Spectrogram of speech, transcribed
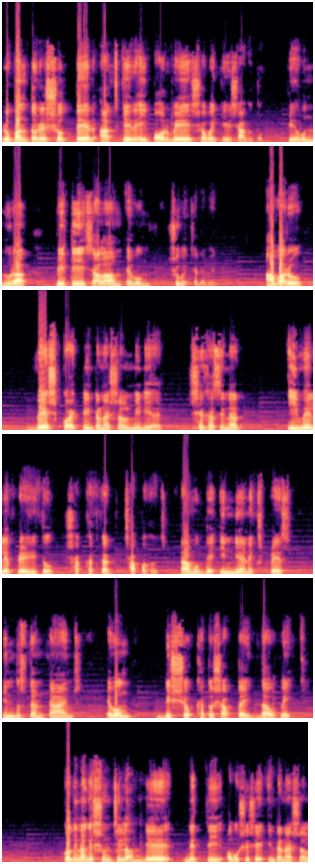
রূপান্তরের সত্যের আজকের এই পর্বে সবাইকে স্বাগত। প্রিয় বন্ধুরা, প্রীতি, সালাম এবং শুভেচ্ছা নেবেন। আবারও বেশ কয়েকটি ইন্টারন্যাশনাল মিডিয়ায় শেখ হাসিনার ইমেলে প্রেরিত সাক্ষাৎকার ছাপা হয়েছে। তার মধ্যে ইন্ডিয়ান এক্সপ্রেস, হিন্দুস্তান টাইমস এবং বিশ্বখ্যাত সাপ্তাহিক দ্য উইক। কদিন আগে শুনছিলাম যে নেত্রী অবশেষে ইন্টারন্যাশনাল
